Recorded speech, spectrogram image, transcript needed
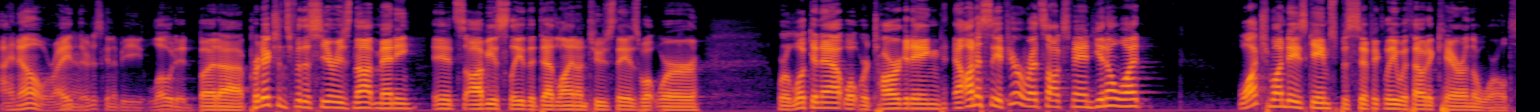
I know, right? Yeah. They're just going to be loaded. But uh, predictions for the series, not many. It's obviously the deadline on Tuesday is what we're we're looking at, what we're targeting. And honestly, if you're a Red Sox fan, you know what? Watch Monday's game specifically without a care in the world.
